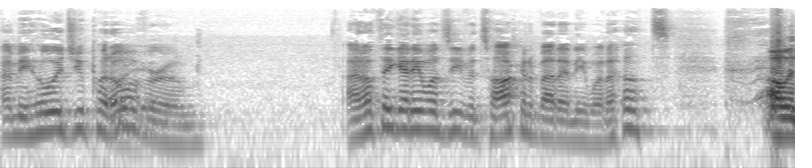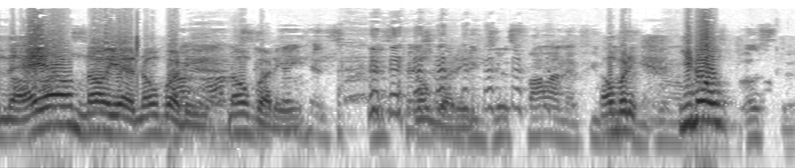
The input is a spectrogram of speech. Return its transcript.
I mean, who would you put oh, over him? I don't think anyone's even talking about anyone else. Oh, in the AL? No, yeah, nobody, I honestly nobody. His, his Nobody. would be just fine if he Nobody. wasn't You know- with the blister.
